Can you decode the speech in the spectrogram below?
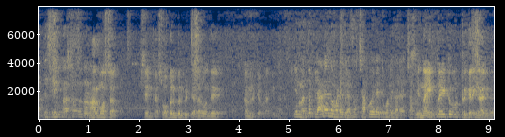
ಅದೇ same caste almost all same caste ಒಬ್ಬರಿಬ್ಬರು ಬಿಟ್ಟು ಎಲ್ಲರೂ ಒಂದೇ ಕಮ್ಯುನಿಟಿ ಅವರಾಗಿದ್ದಾರೆ. ಏನು ಮತ್ತೆ ಪ್ಲಾನ್ ಏನೋ ಮಾಡಿದ್ರೆ ಸರ್? ಚಾಕು ಎಲ್ಲ ಇಟ್ಕೊಂಡಿದ್ದಾರೆ ಚಾಕು. ನೈಟ್ ನೈಟ್ ಟ್ರಿಗರಿಂಗ್ ಆಗಿದೆ.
